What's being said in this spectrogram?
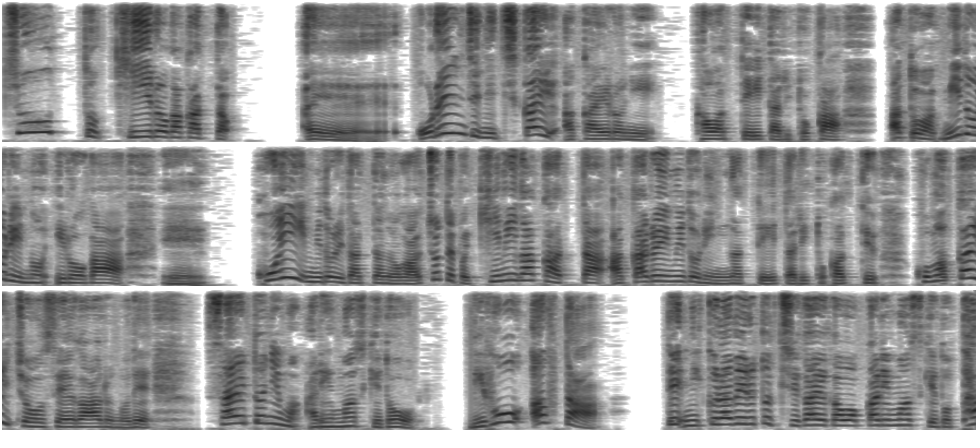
ちょっと黄色がかった、えーオレンジに近い赤色に変わっていたりとか、あとは緑の色が、えー濃い緑だったのが、ちょっとやっぱ黄みがかった明るい緑になっていたりとかっていう細かい調整があるので、サイトにもありますけど、ビフォーアフターで見比べると違いがわかりますけど、単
